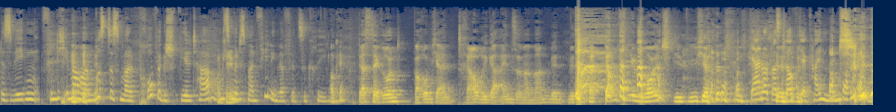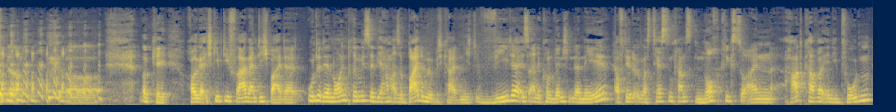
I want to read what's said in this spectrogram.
Deswegen finde ich immer, man muss das mal Probe gespielt haben, um Okay. zumindest mal ein Feeling dafür zu kriegen. Okay. Das ist der Grund, warum ich ein trauriger, einsamer Mann bin, mit verdammt vielen Rollenspielbüchern. Gernot, das glaubt ja kein Mensch. Okay, Holger, ich gebe die Frage an dich weiter. Unter der neuen Prämisse, wir haben also beide Möglichkeiten nicht. Weder ist eine Convention in der Nähe, auf der du irgendwas testen kannst, noch kriegst du einen Hardcover in die Pfoten.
